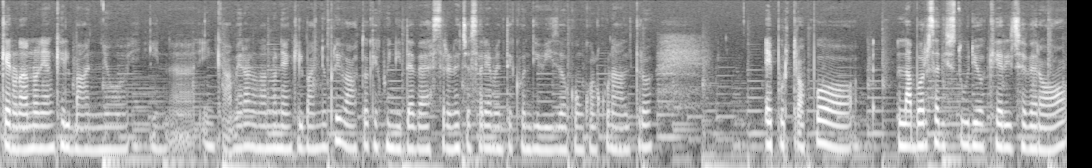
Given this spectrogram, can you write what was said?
che non hanno neanche il bagno in, in, camera, non hanno neanche il bagno privato, che quindi deve essere necessariamente condiviso con qualcun altro. E purtroppo la borsa di studio che riceverò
